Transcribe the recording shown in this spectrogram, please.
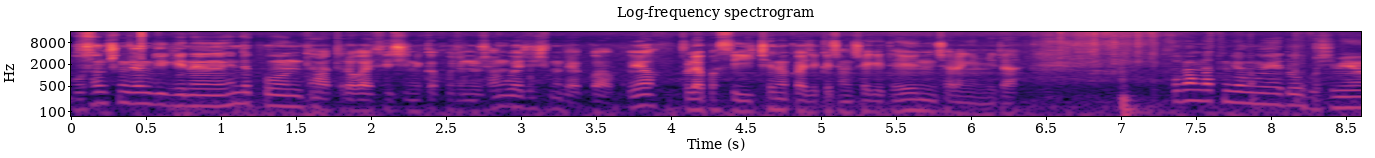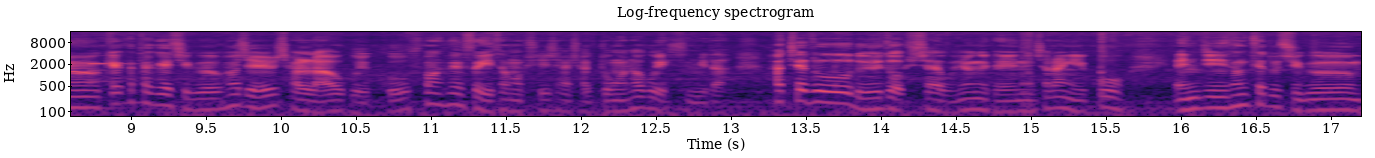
무선 충전기기는 핸드폰 다 들어가 있으시니까 그 점도 참고해 주시면 될 것 같고요. 블랙박스 2채널까지 이렇게 장착이 되어 있는 차량입니다. 후방 같은 경우에도 보시면 깨끗하게 지금 화질 잘 나오고 있고 후방 센서 이상 없이 잘 작동을 하고 있습니다. 하체도 노일도 없이 잘 운영이 되어 있는 차량이고 엔진 상태도 지금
